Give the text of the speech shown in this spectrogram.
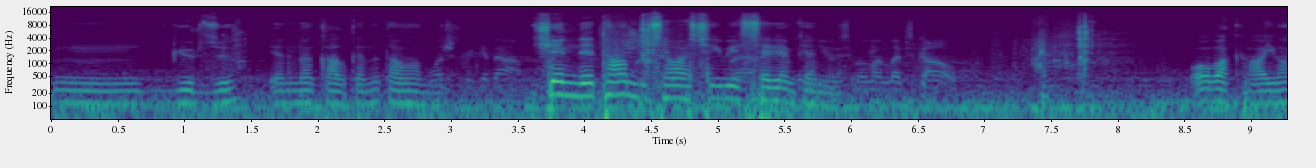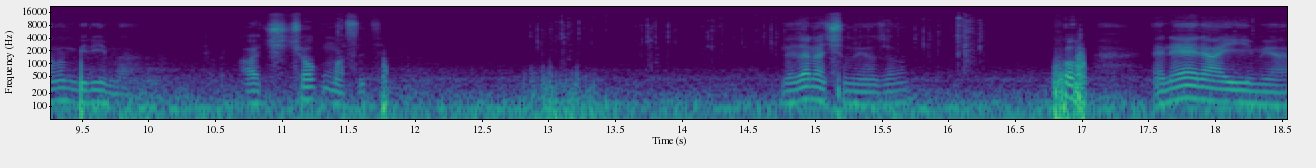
Hmm, gürzü, yanına kalkanı tamamdır. Şimdi tam bir savaşçı gibi hissediyorum kendimi. O bak hayvanın biriyim ha. Aç çok basit. Neden açılmıyor o zaman? e ne enayiyim ya.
